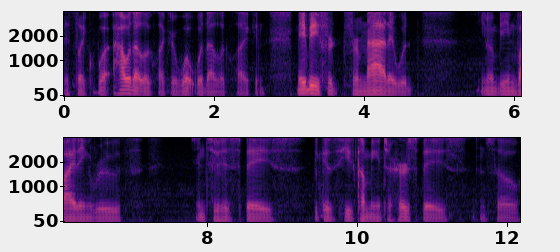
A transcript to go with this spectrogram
it's like what how would that look like or what would that look like? And maybe for for matt it would you know be inviting ruth into his space because he's coming into her space and so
